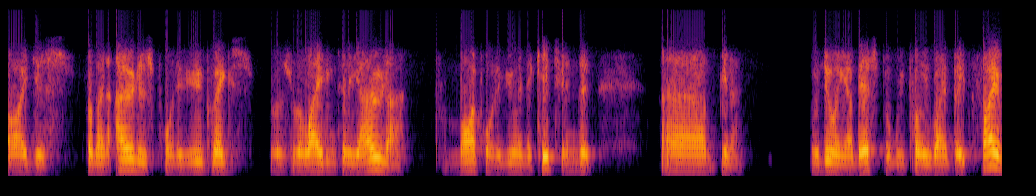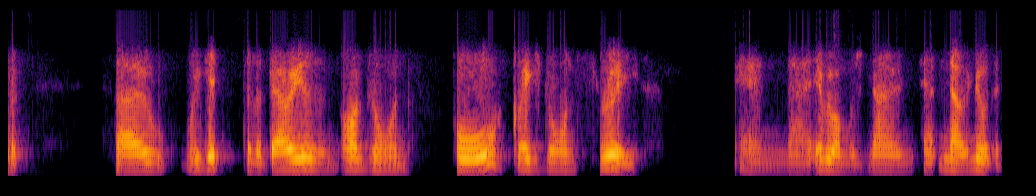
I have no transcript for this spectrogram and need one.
I just, from an owner's point of view, Greg was relating to the owner, from my point of view in the kitchen, that, uh, you know, we're doing our best, but we probably won't beat the favourite. So we get to the barriers, and I've drawn four, Greg's drawn three and uh, everyone was known, uh, no, knew at the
